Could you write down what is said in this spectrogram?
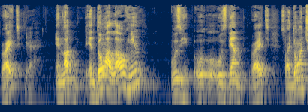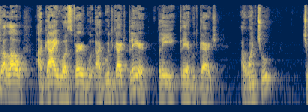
right? Yeah. And not and don't allow him use use them, right? So I don't want to allow a guy who was very good, a good guard player play play a good guard. I want to to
